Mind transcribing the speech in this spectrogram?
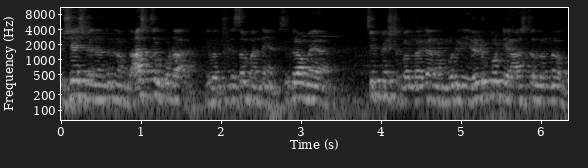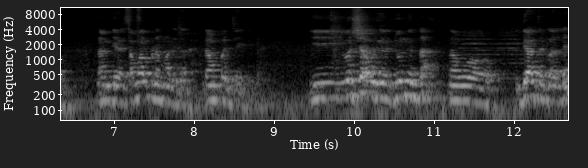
ವಿಶೇಷವೇನೆಂದರೆ ನಮ್ದು ಹಾಸ್ಟೆಲ್ ಕೂಡ ಇವತ್ತು ದಿವಸ ಮೊನ್ನೆ ಸಿದ್ದರಾಮಯ್ಯ ಚೀಫ್ ಮಿನಿಸ್ಟರ್ ಬಂದಾಗ ನಮ್ಮ ಊರಿಗೆ ಎರಡು ಕೋಟಿ ಹಾಸ್ಟೆಲನ್ನು ನಮಗೆ ಸಮರ್ಪಣೆ ಮಾಡಿದ್ದಾರೆ ಗ್ರಾಮ ಪಂಚಾಯತಿಗೆ. ಈ ವರ್ಷ ಅವರಿಗೆ ಜೂನ್ನಿಂದ ನಾವು ವಿದ್ಯಾರ್ಥಿಗಳಲ್ಲಿ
